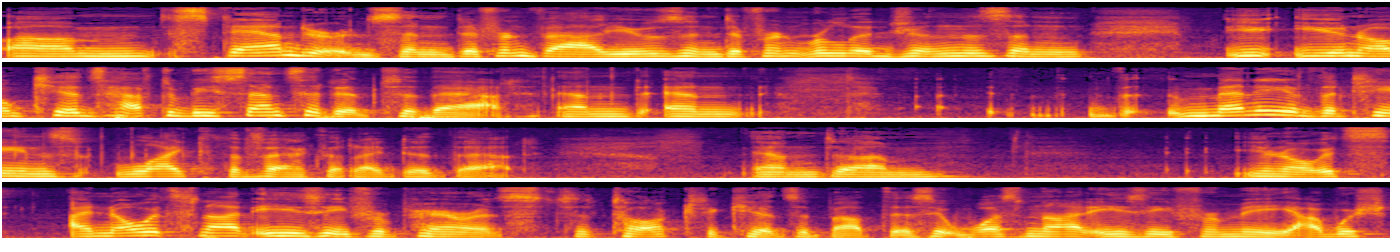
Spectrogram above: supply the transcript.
um, standards and different values and different religions and you, you know kids have to be sensitive to that and and many of the teens liked the fact that I did that and um, you know, it's. I know it's not easy for parents to talk to kids about this. It was not easy for me. I wish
